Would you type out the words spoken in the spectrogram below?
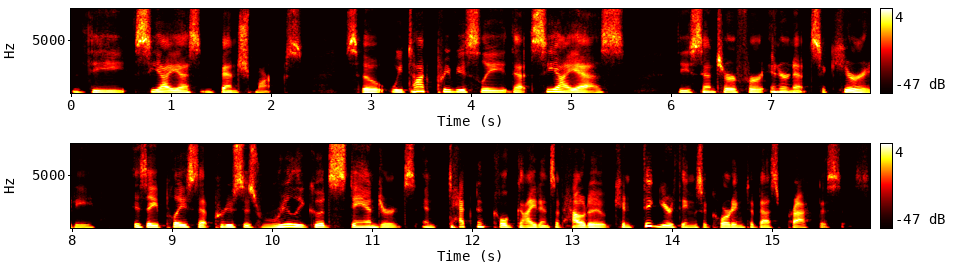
the CIS benchmarks. So, we talked previously that CIS the Center for Internet Security, is a place that produces really good standards and technical guidance of how to configure things according to best practices.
